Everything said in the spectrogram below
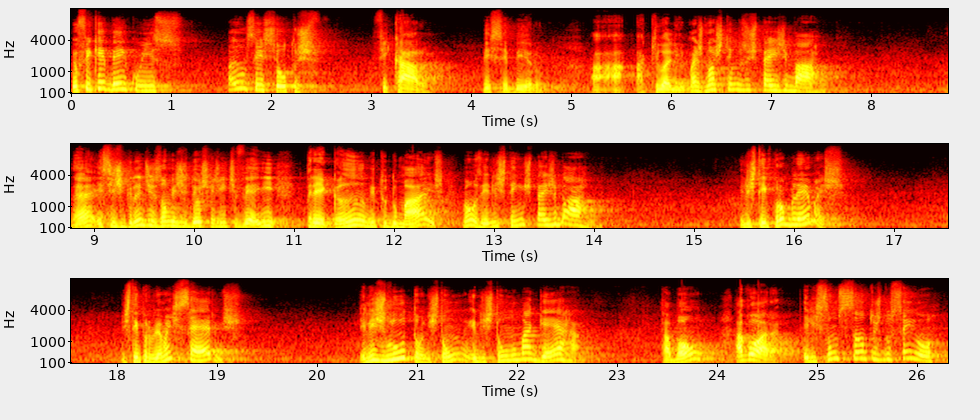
Eu fiquei bem com isso, mas não sei se outros ficaram, perceberam a, a, aquilo ali. Mas nós temos os pés de barro. Né? Esses grandes homens de Deus que a gente vê aí pregando e tudo mais, irmãos, eles têm os pés de barro. Eles têm problemas. Eles têm problemas sérios. Eles lutam, eles estão, eles estão numa guerra. Tá bom? Agora, eles são santos do Senhor.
